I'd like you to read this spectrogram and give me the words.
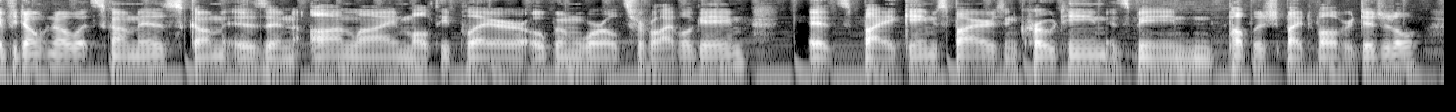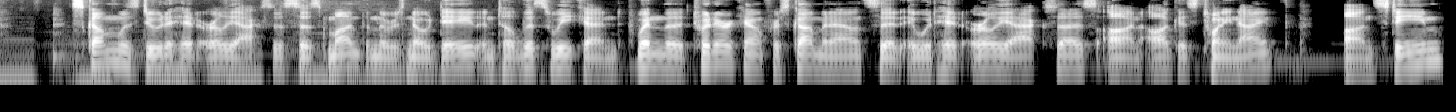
If you don't know what Scum is, Scum is an online multiplayer open world survival game. It's by Gamepires and Croteam. It's being published by Devolver Digital. Scum was due to hit early access this month and there was no date until this weekend when the Twitter account for Scum announced that it would hit early access on August 29th on Steam.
